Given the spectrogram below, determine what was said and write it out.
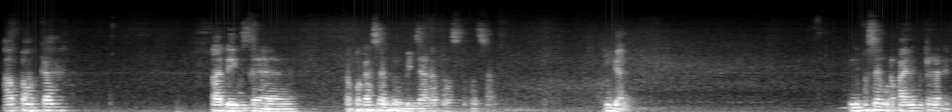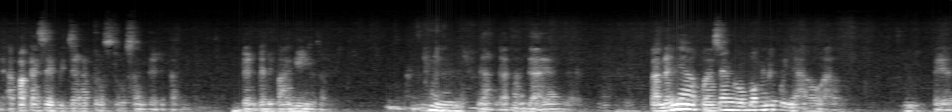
apakah tadi saya apakah saya berbicara terus terusan? Enggak ini pas saya bertanya beneran ini, apakah saya bicara terus-terusan dari tadi dari tadi pagi misalnya hmm. nggak nggak enggak ya enggak. tandanya apa saya ngomong ini punya awal ya.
